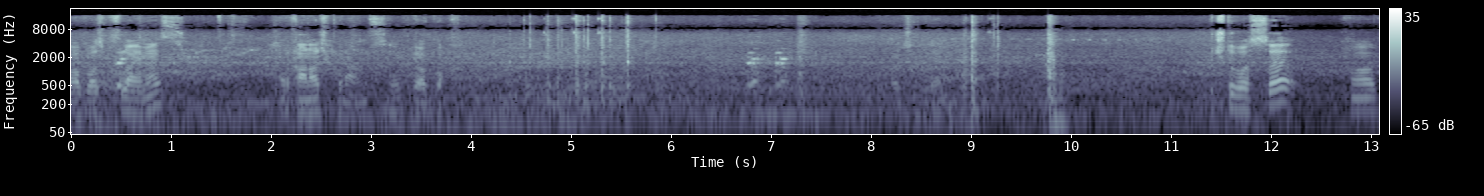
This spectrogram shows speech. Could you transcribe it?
Hop hozir quflaymiz orqani ochib ko'ramiz yopiq ochildi uchta bossa hop.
